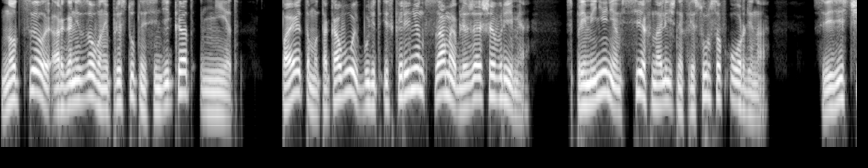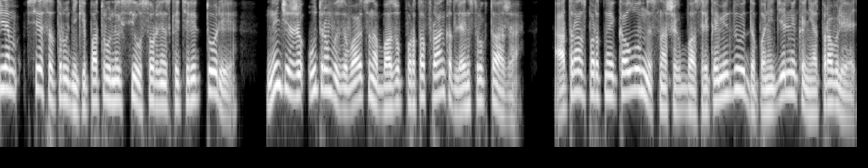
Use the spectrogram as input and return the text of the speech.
но целый организованный преступный синдикат нет. Поэтому таковой будет искоренен в самое ближайшее время – с применением всех наличных ресурсов Ордена, в связи с чем все сотрудники патрульных сил с орденской территории нынче же утром вызываются на базу Порто-Франко для инструктажа, а транспортные колонны с наших баз рекомендуют до понедельника не отправлять,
